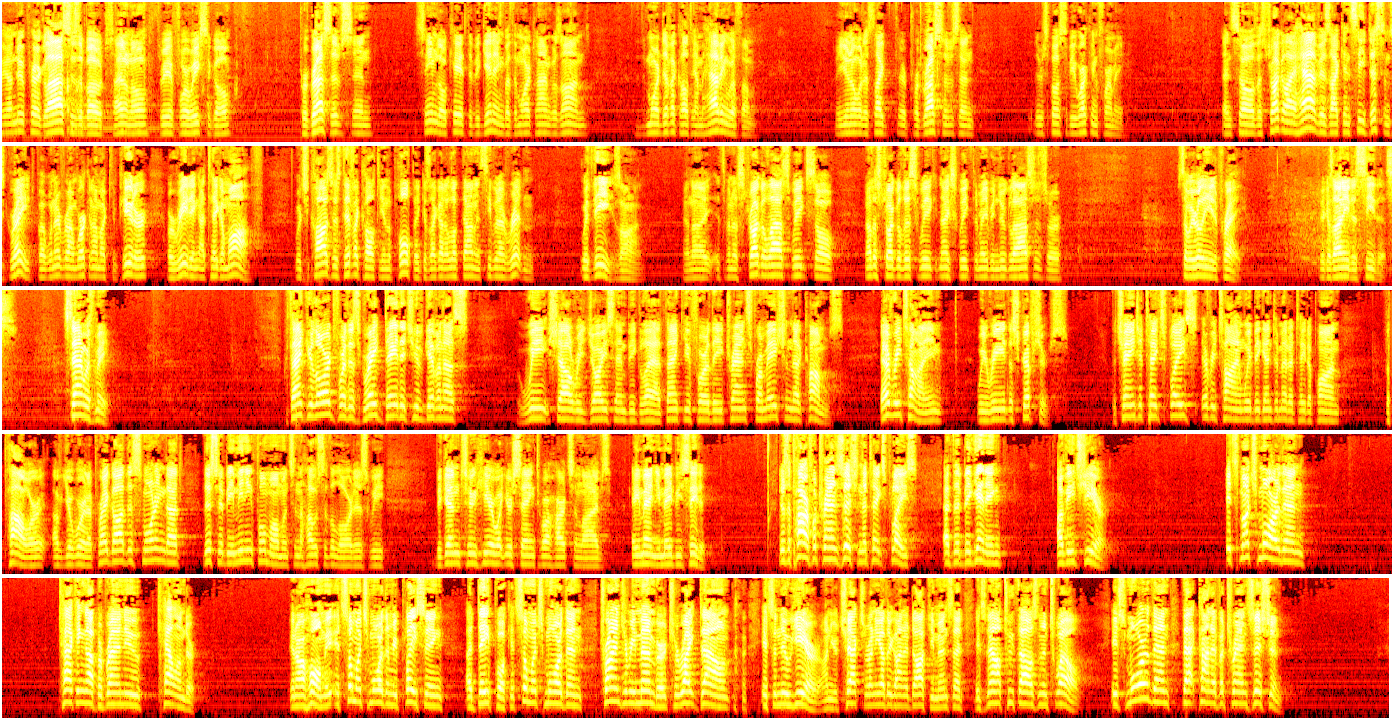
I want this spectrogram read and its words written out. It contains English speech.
I got a new pair of glasses about, I don't know, three or four weeks ago. Progressives, and seemed okay at the beginning, but the more time goes on, the more difficulty I'm having with them. You know what it's like. They're progressives, and they're supposed to be working for me. And so the struggle I have is I can see distance great, but whenever I'm working on my computer or reading, I take them off, which causes difficulty in the pulpit because I got to look down and see what I've written with these on. And I, it's been a struggle last week, so another struggle this week. Next week there may be new glasses or, so we really need to pray. Because I need to see this. Stand with me. Thank you, Lord, for this great day that you've given us. We shall rejoice and be glad. Thank you for the transformation that comes every time we read the scriptures. The change that takes place every time we begin to meditate upon the power of your word. I pray, God, this morning that this would be meaningful moments in the house of the Lord as we begin to hear what you're saying to our hearts and lives. Amen. You may be seated. There's a powerful transition that takes place at the beginning of each year. It's much more than tacking up a brand new calendar in our home. It's so much more than replacing a date book. It's so much more than trying to remember to write down it's a new year on your checks or any other kind of documents that it's now 2012. It's more than that kind of a transition.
